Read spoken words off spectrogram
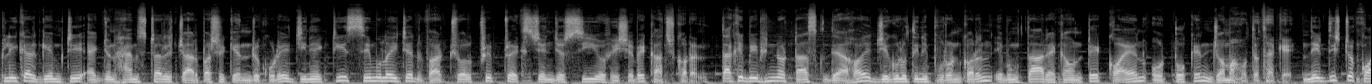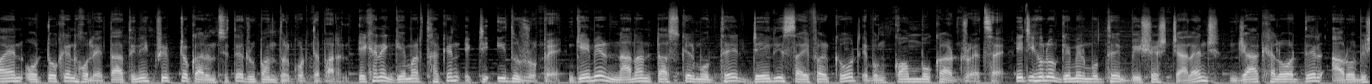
ক্লিকার গেমটি একজন হ্যামস্টারের চারপাশে কেন্দ্র করে, যিনি একটি সিমুলেটেড ভার্চুয়াল ক্রিপ্টো এক্সচেঞ্জের সিইও হিসেবে কাজ করেন। তাকে বিভিন্ন টাস্ক দেওয়া হয়, যেগুলো তিনি পূরণ করেন এবং তার অ্যাকাউন্টে কয়েন ও টোকেন জমা হতে থাকে। নির্দিষ্ট কয়েন ও টোকেন হলে তা তিনি ক্রিপ্টোকারেন্সিতে রূপান্তর করতে পারেন। এখানে গেমার থাকেন একটি ইঁদুর রূপে। গেমের নানান টাস্কের মধ্যে ডেইলি সাইফার কোড এবং কম্বো কার্ড রয়েছে। এটি হলো গেমের মধ্যে বিশেষ চ্যালেঞ্জ, যা খেলোয়াড়দের আরও বেশি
